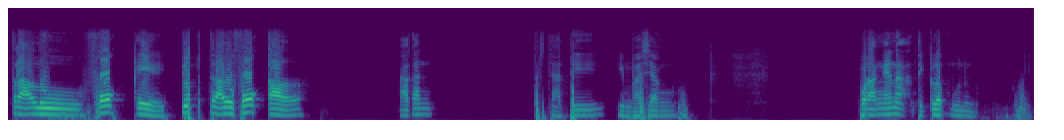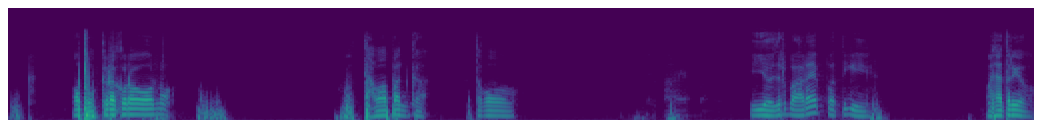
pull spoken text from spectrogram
terlalu vok eh klub terlalu vokal akan terjadi imbas yang kurang enak di klub ngono. Apa kira-kira ono jawaban gak? Teko Iya, serba repot iki. Mas Satrio.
